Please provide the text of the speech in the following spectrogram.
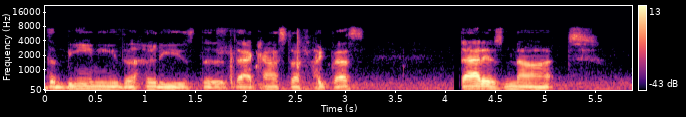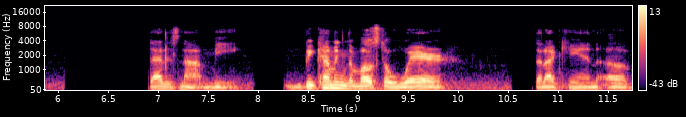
the beanie, the hoodies, the that kind of stuff like that's that is not that is not me. Becoming the most aware that I can of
